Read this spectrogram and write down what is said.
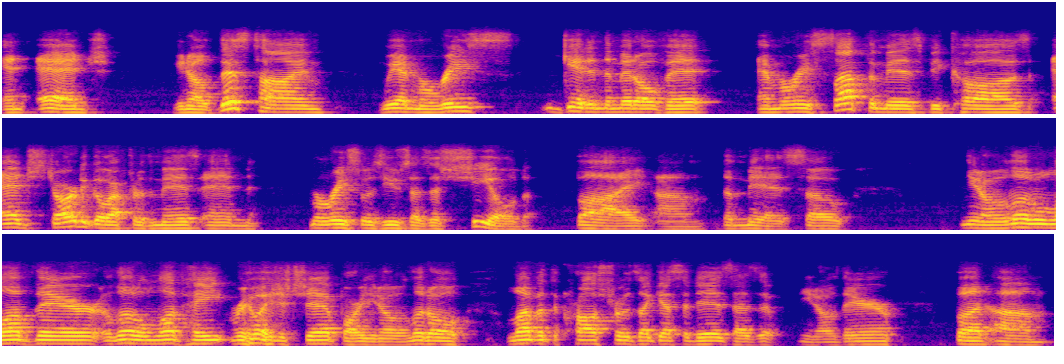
and Edge. You know, this time we had Maurice get in the middle of it, and Maurice slapped the Miz because Edge started to go after the Miz, and Maurice was used as a shield by um, the Miz. So, you know, a little love there, a little love hate relationship, or you know, a little love at the crossroads, I guess it is, as it you know there. But um,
